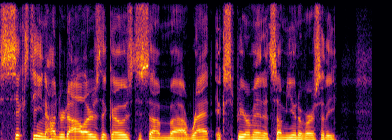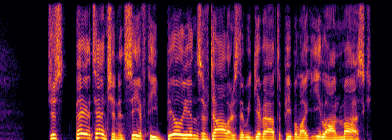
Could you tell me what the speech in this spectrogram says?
$1,600 that goes to some uh, rat experiment at some university. Just pay attention and see if the billions of dollars that we give out to people like Elon Musk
